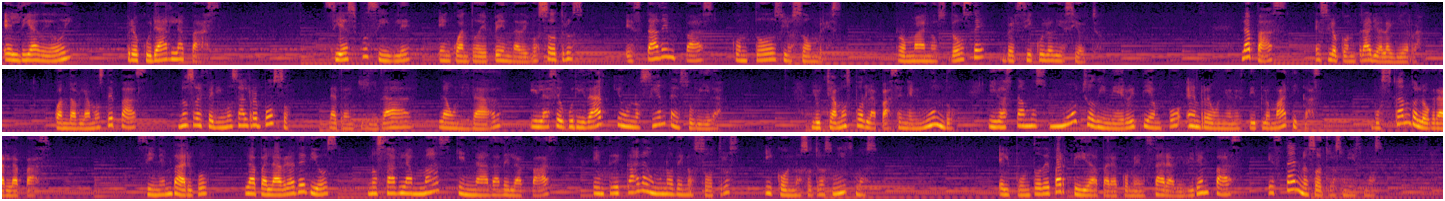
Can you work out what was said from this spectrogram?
El día de hoy, procurar la paz. Si es posible, en cuanto dependa de vosotros, estad en paz con todos los hombres. Romanos 12, versículo 18. La paz es lo contrario a la guerra. Cuando hablamos de paz, nos referimos al reposo, la tranquilidad, la unidad y la seguridad que uno siente en su vida. Luchamos por la paz en el mundo y gastamos mucho dinero y tiempo en reuniones diplomáticas, buscando lograr la paz. Sin embargo, la palabra de Dios nos habla más que nada de la paz entre cada uno de nosotros y con nosotros mismos. El punto de partida para comenzar a vivir en paz está en nosotros mismos.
